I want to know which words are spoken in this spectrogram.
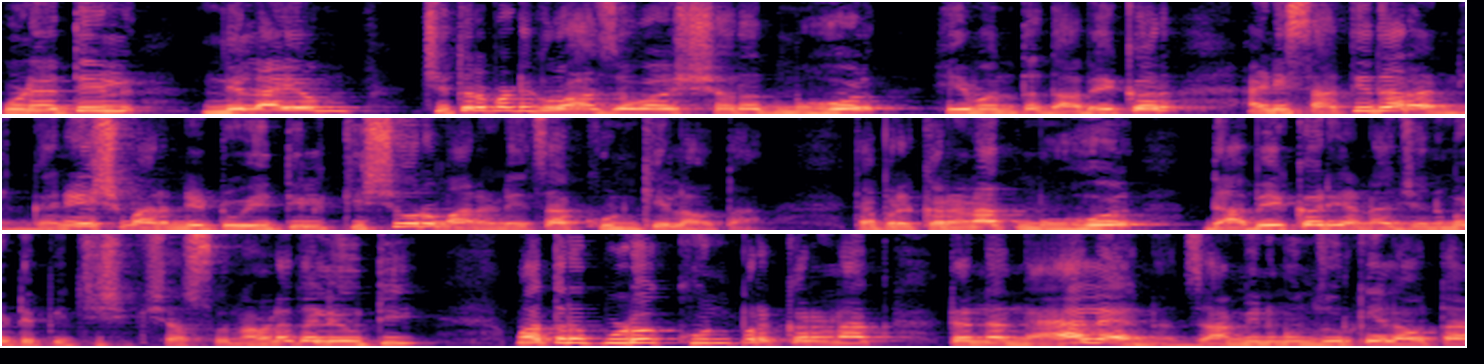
पुण्यातील निलायम चित्रपटगृहाजवळ शरद मोहोळ हेमंत दाभेकर आणि साथीदारांनी गणेश मारणे टोळीतील किशोर मारणेचा खून केला होता. त्या प्रकरणात मोहोळ दाभेकर यांना जन्मठेपेची शिक्षा सुनावण्यात आली होती. मात्र पुढं खून प्रकरणात त्यांना न्यायालयानं जामीन मंजूर केला होता.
